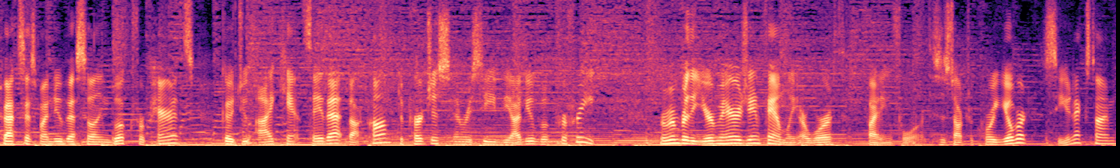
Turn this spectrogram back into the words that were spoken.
To access my new best-selling book for parents, go to ican'tsaythat.com to purchase and receive the audiobook for free. Remember that your marriage and family are worth fighting for. This is Dr. Corey Gilbert. See you next time.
